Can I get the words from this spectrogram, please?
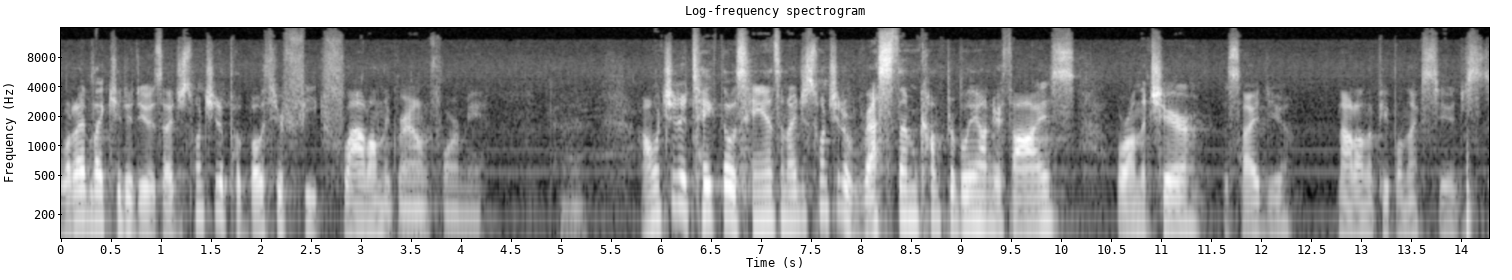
What I'd like you to do is, I just want you to put both your feet flat on the ground for me. Okay? I want you to take those hands and I just want you to rest them comfortably on your thighs or on the chair beside you, not on the people next to you. Just.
